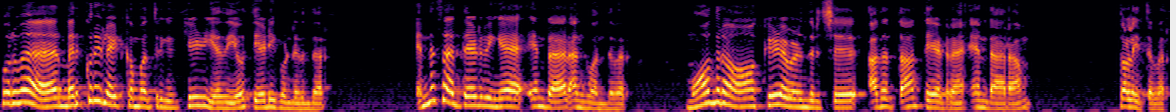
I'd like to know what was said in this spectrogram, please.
ஒருவர் மெர்க்குரி லைட் கம்பத்திற்கு கீழ் எதையோ தேடி கொண்டிருந்தார். என்ன சார் தேடுறீங்க? என்றார் அங்கு வந்தவர். மோதிரம் கீழே விழுந்துருச்சு அதைத்தான் தேடுறேன் என்றாராம் தொலைத்தவர்.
